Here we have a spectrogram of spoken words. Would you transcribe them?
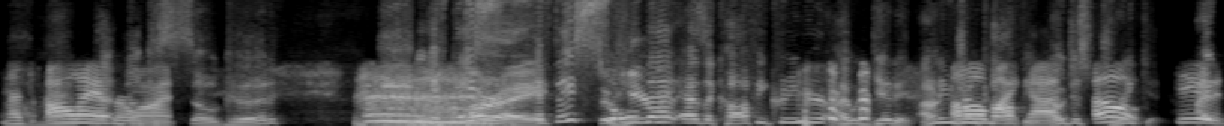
And that's Oh, all I that ever milk is want. so good. If they, All right, If they so sold here that we- as a coffee creamer, I would get it. I don't even oh drink my coffee. god! I would just oh, drink it. dude, I-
